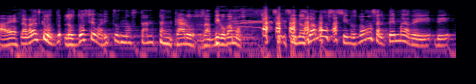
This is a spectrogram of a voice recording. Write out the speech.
A ver, la verdad es que los, los 12 varitos no están tan caros. O sea, digo, vamos, si, si nos vamos, si nos vamos al tema de, de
